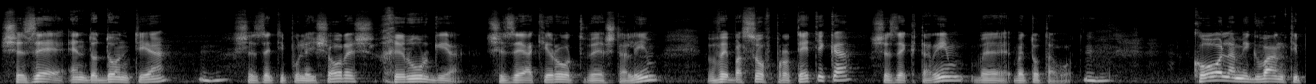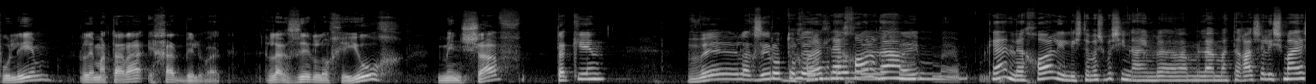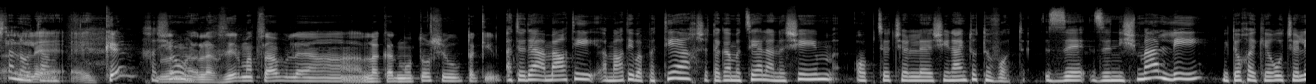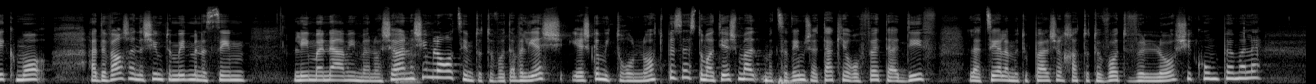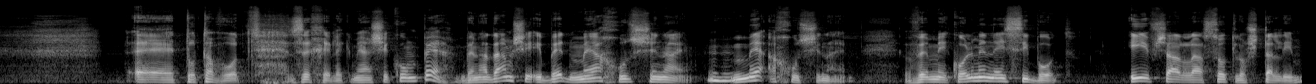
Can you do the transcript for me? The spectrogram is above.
שזה אנדודונטיה, mm-hmm. שזה טיפולי שורש, כירורגיה, שזה עקירות ושתלים, ובסוף פרוטטיקה, שזה כתרים ותותבות. Mm-hmm. כל המגוון טיפולים למטרה אחת בלבד. להחזיר לו חיוך, מנשף תקין, ולהחזיר אותו יכולת לאכול גם, לחיים... אה, כן, לאכול, להשתמש בשיניים למטרה שלשמה יש לנו אותם. כן, חשוב. להחזיר מצב לקדמותו שהוא תקין. אתה יודע, אמרתי, אמרתי בפתיח שאתה גם מציע לאנשים אופציות של שיניים תותבות. זה, זה נשמע לי, מתוך ההיכרות שלי, כמו הדבר שאנשים תמיד מנסים... להימנע ממנו, שאנשים לא רוצים תותבות, אבל יש, יש גם יתרונות בזה? זאת אומרת, יש מצבים שאתה כרופא תעדיף להציע למטופל שלך תותבות ולא שיקום פה מלא? אה, תותבות זה חלק מהשיקום פה. בן אדם שאיבד 100% שיניים, 100% שיניים, ומכל מיני סיבות אי אפשר לעשות לו שתלים,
